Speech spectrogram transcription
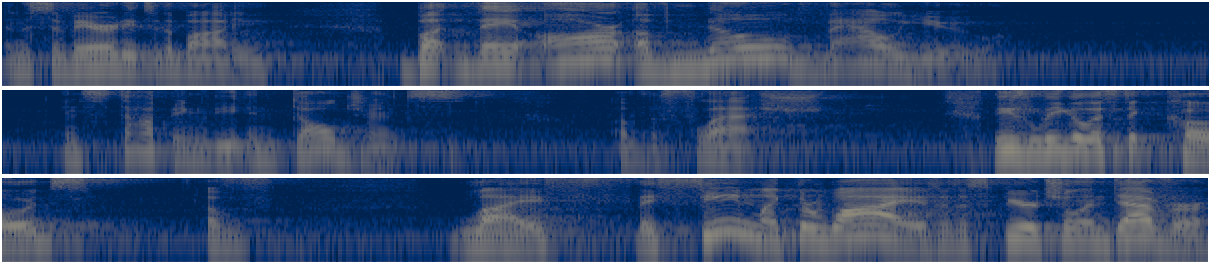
and the severity to the body, but they are of no value in stopping the indulgence of the flesh. These legalistic codes of life, they seem like they're wise as a spiritual endeavor,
